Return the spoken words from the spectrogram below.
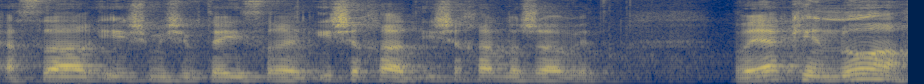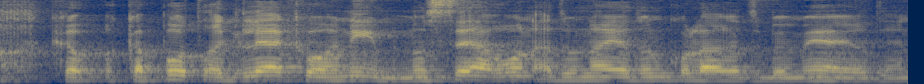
עשר איש משבטי ישראל, איש אחד, איש אחד לשבת. והיה כנוח כפות רגלי הכהנים, נושא ארון אדוני אדון כל הארץ במי הירדן.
